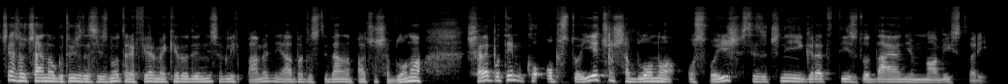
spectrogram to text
Če se očajno ugotoviš, da si znotraj firme, kjer ljudje niso glih pametni, ali pa da si dal napačno šablono, šele potem, ko obstoječo šablono osvojiš, se začne igrati ti z dodajanjem novih stvari.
